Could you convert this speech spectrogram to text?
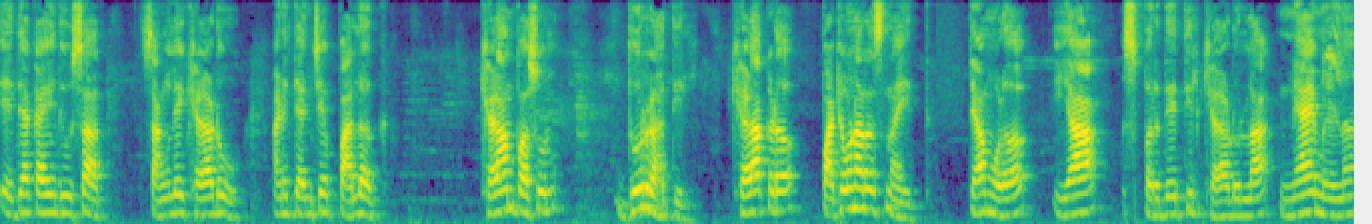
येत्या काही दिवसात चांगले खेळाडू आणि त्यांचे पालक खेळांपासून दूर राहतील. खेळाकडं पाठवणारच नाहीत. त्यामुळं या स्पर्धेतील खेळाडूला न्याय मिळणं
